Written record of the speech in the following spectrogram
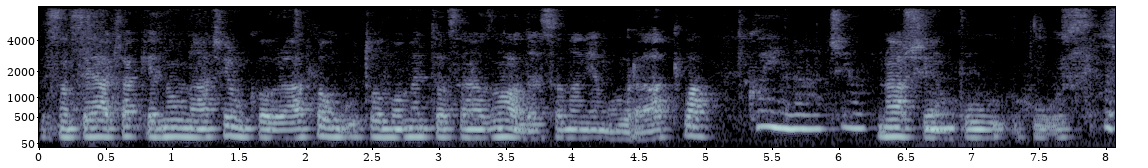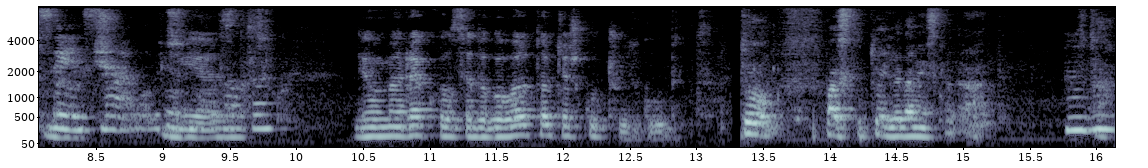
Da sam se ja čak jednom načelniku vratila, u tom momentu sam ja znala da sam na njemu vratila, Koji način? našem hu, Husi. Husein Smajlović. Jest. Gdje on me rekao da se dogovoriti, ali ćeš kuću izgubiti. To, pazite, to je 11 kvadrata. Stan.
